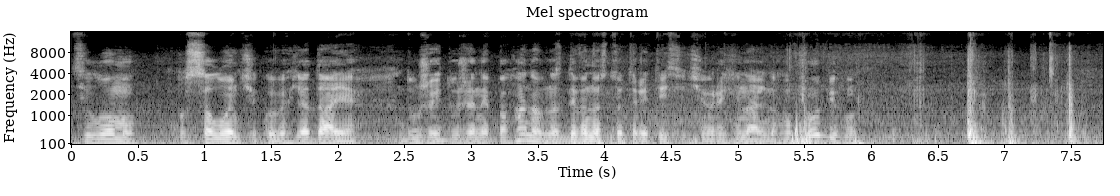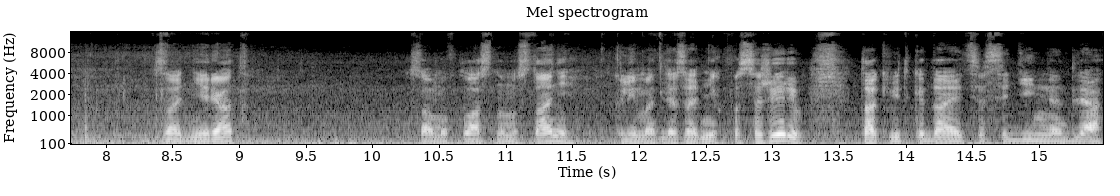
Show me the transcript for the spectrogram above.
В цілому по салончику виглядає дуже і дуже непогано. У нас 93 тисячі оригінального пробігу. Задній ряд само в класному стані. Клімат для задніх пасажирів. Так відкидається сидіння для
